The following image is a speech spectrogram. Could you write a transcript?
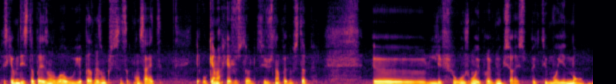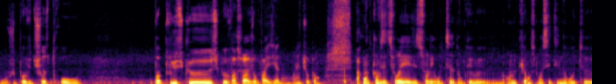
Parce qu'il y a même des stops à des endroits où il n'y a pas de raison qu'on s'arrête. Il n'y a aucun marquage au sol, c'est juste un panneau stop. Euh, les feux rouges m'avaient prévenu que ça respectait moyennement. Bon, j'ai pas vu de choses trop. Pas plus que je peux voir sur la région parisienne, rien de choquant. Par contre, quand vous êtes sur les, sur les routes, donc euh, en l'occurrence, moi c'était une route. Euh,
